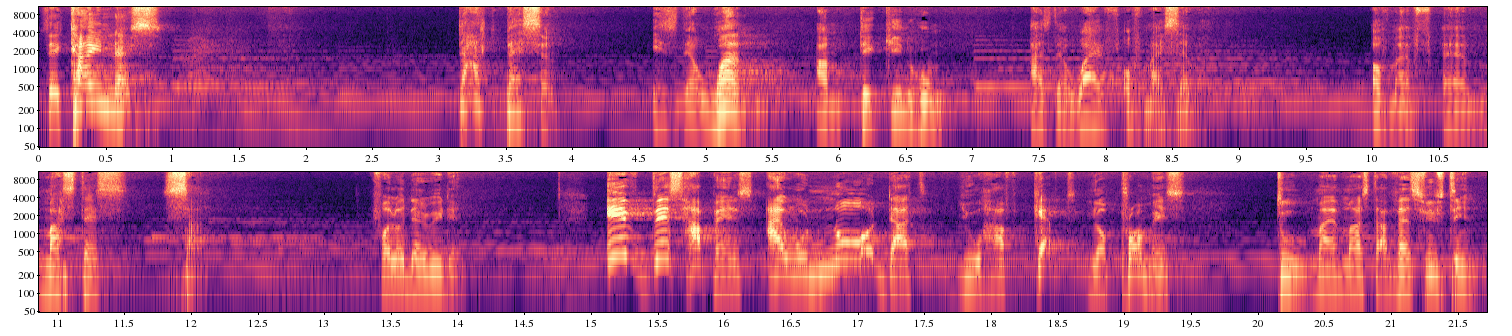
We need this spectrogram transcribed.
Say kindness. That person is the one I'm taking home as the wife of my servant, of my uh, master's son. Follow the reading. If this happens, I will know that you have kept your promise to my master. Verse 15.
